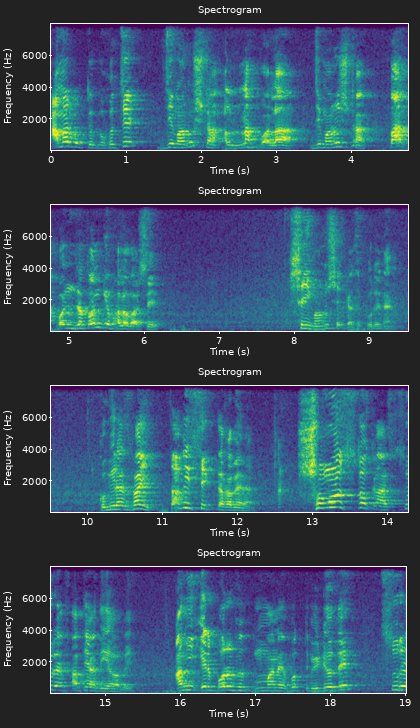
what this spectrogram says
আমার বক্তব্য হচ্ছে, যে মানুষটা আল্লাহ বলা, যে মানুষটা পাক পঞ্জাতনকে ভালোবাসে, সেই মানুষের কাছে করে নেন। কবিরাজ ভাই, তাবিজ শিখতে হবে না। সমস্ত কাজ সুরে ফাতিয়া দিয়ে হবে। আমি এর পরের মানে ভিডিওতে সুরে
